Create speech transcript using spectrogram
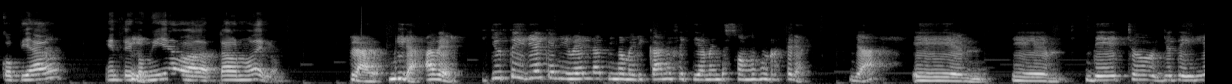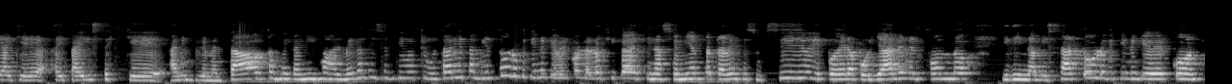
copiado, entre comillas, o adaptado el modelo. Claro, mira, a ver, yo te diría que a nivel latinoamericano efectivamente somos un referente, ¿ya? Eh, eh, de hecho, yo te diría que hay países que han implementado estos mecanismos, al menos de incentivos tributarios, y también todo lo que tiene que ver con la lógica de financiamiento a través de subsidios y poder apoyar en el fondo y dinamizar todo lo que tiene que ver con,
